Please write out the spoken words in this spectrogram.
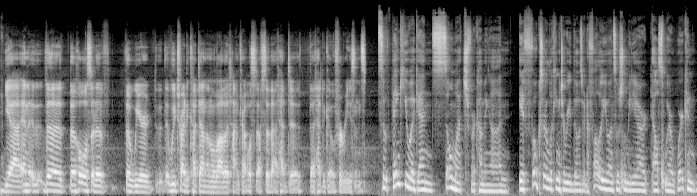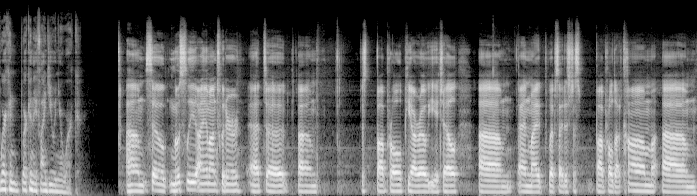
And yeah, and the the whole sort of the weird we tried to cut down on a lot of the time travel stuff so that had to that had to go for reasons so thank you again so much for coming on if folks are looking to read those or to follow you on social media or elsewhere where can where can where can they find you and your work um, so mostly i am on twitter at uh, um, just bob proehl p-r-o-e-h-l um, and my website is just bobproehl.com um,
